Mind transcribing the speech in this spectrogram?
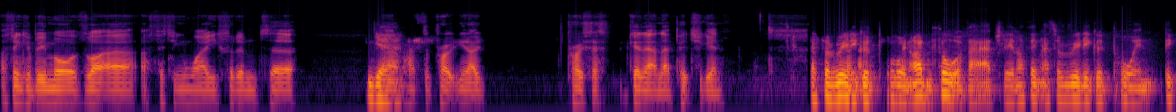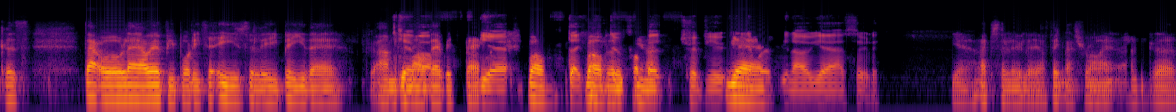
I think it'd be more of like a, a fitting way for them to yeah um, have to pro you know process getting out on that pitch again. That's a really good point. I hadn't thought of that actually, and I think that's a really good point because that will allow everybody to easily be there, um, demand yeah, well, their respect. Yeah, well, they can do a proper you know, tribute. Yeah, you know, yeah, absolutely. Yeah, absolutely. I think that's right, and uh,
